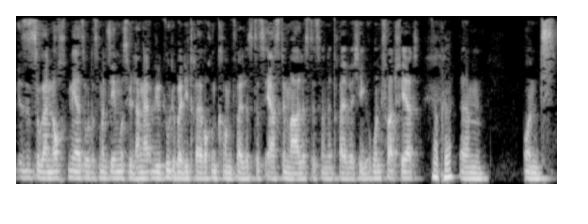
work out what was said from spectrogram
ist es sogar noch mehr so, dass man sehen muss, wie lange, wie gut über die drei Wochen kommt, weil das das erste Mal ist, dass er eine dreiwöchige Rundfahrt fährt. Okay. Ähm, und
